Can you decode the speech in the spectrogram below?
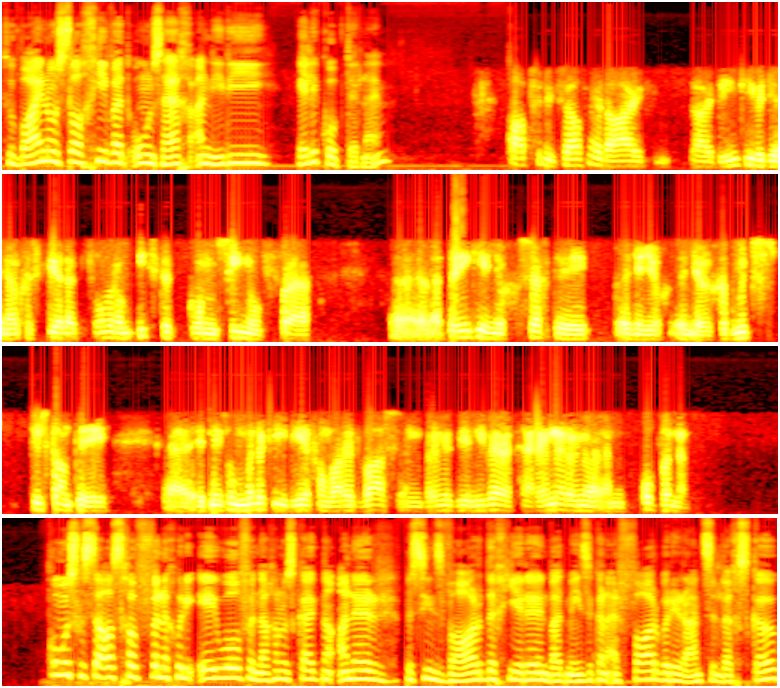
So baie nostalgie wat ons heg aan hierdie helikopter, né? Absoluut, selfs net daai daai dingetjie wat jy nou gespeel het sonder om iets te kon sien of 'n uh, uh, 'n prentjie in jou gesig te hê, in jou in jou gemoedstoestand te hê, uh, het net 'n onmiddellike idee van wat dit was en bring dit weer nuwe herinneringe en opwinding. Kom ons gesels gou vinnig oor die Airwolf en dan gaan ons kyk na ander besienswaardighede en wat mense kan ervaar by die Randse Ligskou.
